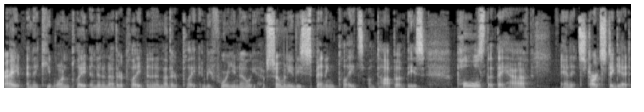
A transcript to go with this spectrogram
right? And they keep one plate and then another plate and another plate, and before you know, it, you have so many of these spinning plates on top of these poles that they have and it starts to get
